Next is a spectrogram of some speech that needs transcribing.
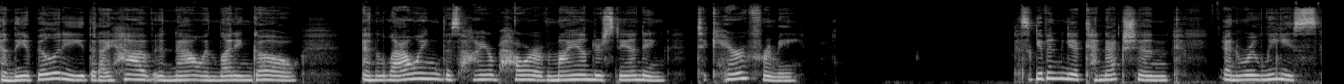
and the ability that i have in now in letting go and allowing this higher power of my understanding to care for me has given me a connection and release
